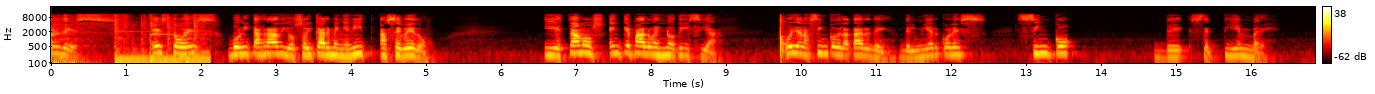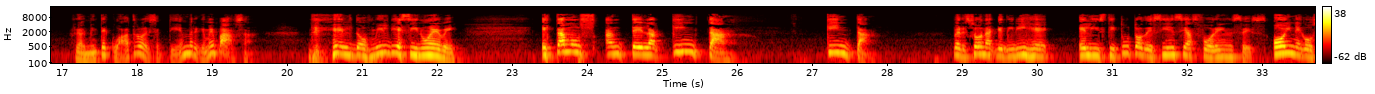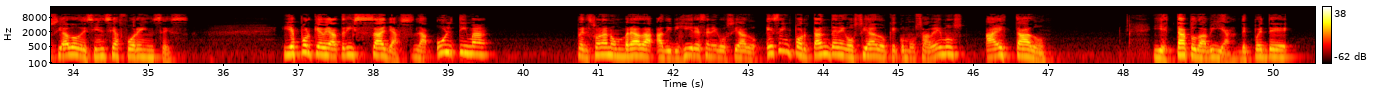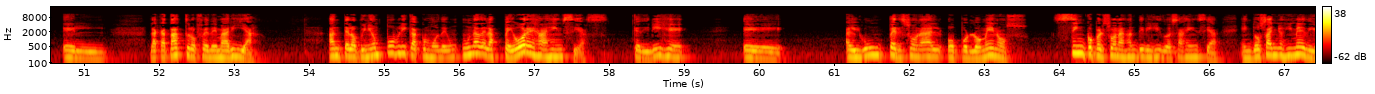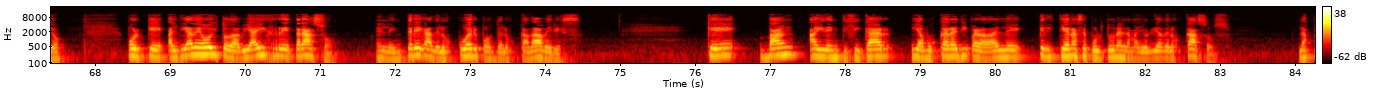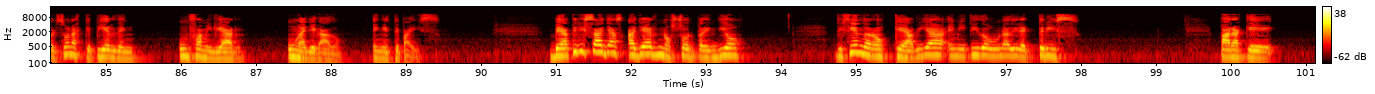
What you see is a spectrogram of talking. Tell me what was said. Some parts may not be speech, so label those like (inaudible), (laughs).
tardes. Esto es Bonita Radio. Soy Carmen Enit Acevedo. Y estamos en ¿Qué palo es noticia? Hoy a las 5 de la tarde del miércoles 5 de septiembre. Realmente 4 de septiembre. ¿Qué me pasa? (laughs) Del 2019. Estamos ante la quinta, quinta persona que dirige el Instituto de Ciencias Forenses, hoy negociado de Ciencias Forenses. Y es porque Beatriz Sayas, la última persona nombrada a dirigir ese negociado, ese importante negociado que como sabemos ha estado y está todavía después de el la catástrofe de María ante la opinión pública como de una de las peores agencias que dirige eh, algún personal o por lo menos cinco personas han dirigido esa agencia en dos años y medio, porque al día de hoy todavía hay retraso en la entrega de los cuerpos de los cadáveres que van a identificar y a buscar allí para darle cristiana sepultura en la mayoría de los casos, las personas que pierden un familiar, un allegado en este país. Beatriz Sayas ayer nos sorprendió diciéndonos que había emitido una directriz para que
